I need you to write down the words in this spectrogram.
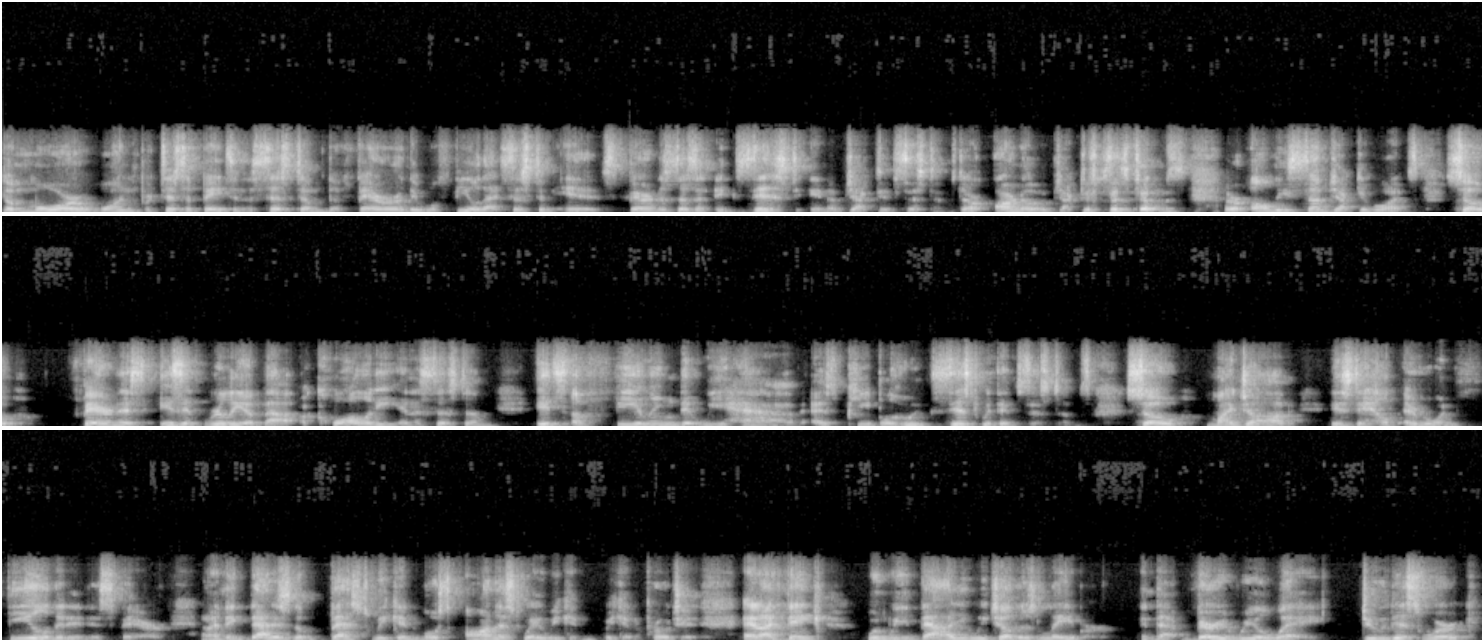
The more one participates in the system, the fairer they will feel that system is. Fairness doesn't exist in objective systems. There are no objective systems. There are only subjective ones. So fairness isn't really about equality in a system. It's a feeling that we have as people who exist within systems. So my job is to help everyone feel that it is fair. And I think that is the best we can, most honest way we can we can approach it. And I think when we value each other's labor in that very real way, do this work,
